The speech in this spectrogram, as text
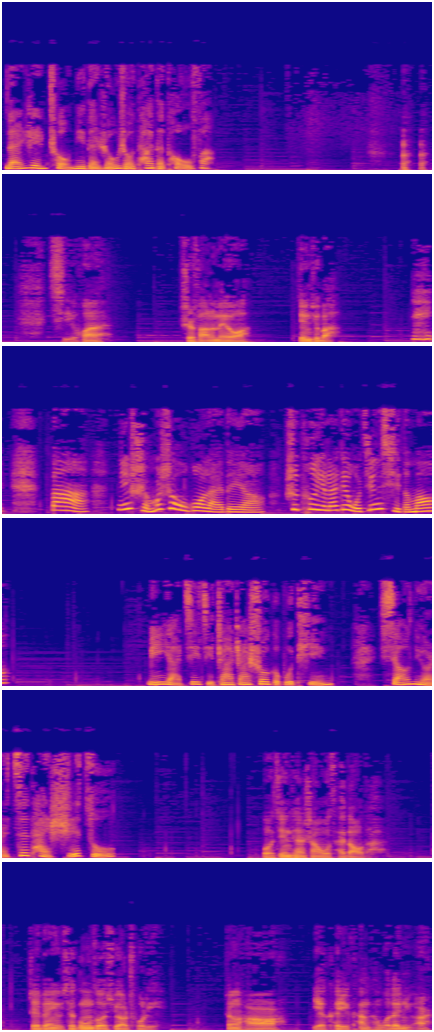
男人宠溺的揉揉她的头发，喜欢。吃饭了没有啊？进去吧。爸，您什么时候过来的呀？是特意来给我惊喜的吗？米娅叽叽喳喳说个不停，小女儿姿态十足。我今天上午才到的，这边有些工作需要处理，正好也可以看看我的女儿。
